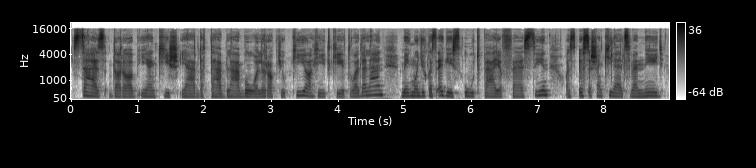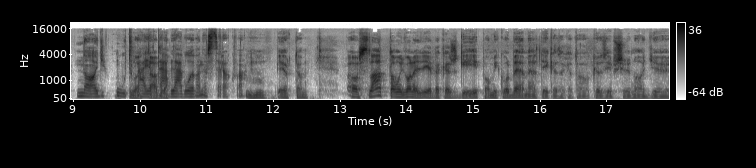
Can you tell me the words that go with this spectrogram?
száz darab ilyen kis járdatáblából rakjuk ki a híd két oldalán, még mondjuk az egész útpálya felszín az összesen 94 nagy útpályatáblából van összerakva. Uh-huh, értem. Azt láttam, hogy van egy érdekes gép, amikor beemelték ezeket a középső nagy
